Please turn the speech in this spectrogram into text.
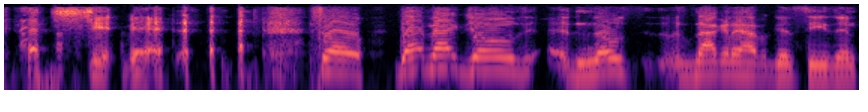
that shit, man. so that Mac Jones knows is not gonna have a good season.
